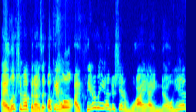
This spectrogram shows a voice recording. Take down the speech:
And I looked him up, and I was like, okay, well, I clearly understand why I know him,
